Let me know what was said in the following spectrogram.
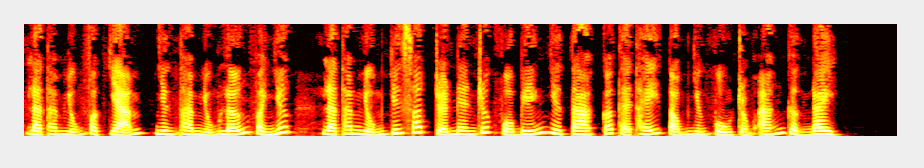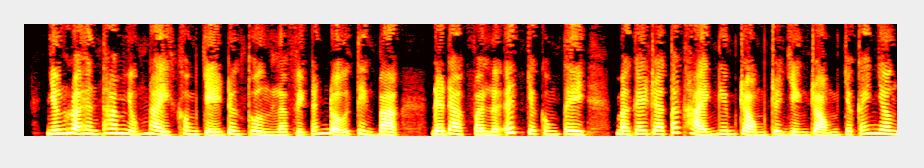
là tham nhũng vật giảm, nhưng tham nhũng lớn và nhất là tham nhũng chính sách trở nên rất phổ biến như ta có thể thấy tổng những vụ trọng án gần đây. Những loại hình tham nhũng này không chỉ đơn thuần là việc đánh đổi tiền bạc để đạt vài lợi ích cho công ty mà gây ra tác hại nghiêm trọng trên diện rộng cho cá nhân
